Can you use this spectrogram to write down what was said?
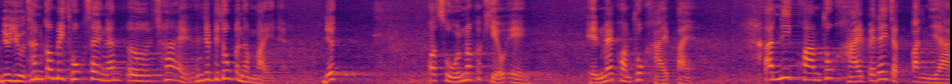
อยู่ๆท่านก็ไม่ทุกข์ซะงั้นเออใช่ท่านจะไปทุกข์มันทำไมเนี่ยเดี๋ยวพอศูนย์มันก็เขียวเอง เห็นไหมความทุกข์หายไป อันนี้ความทุกข์หายไปได้จากปัญญา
